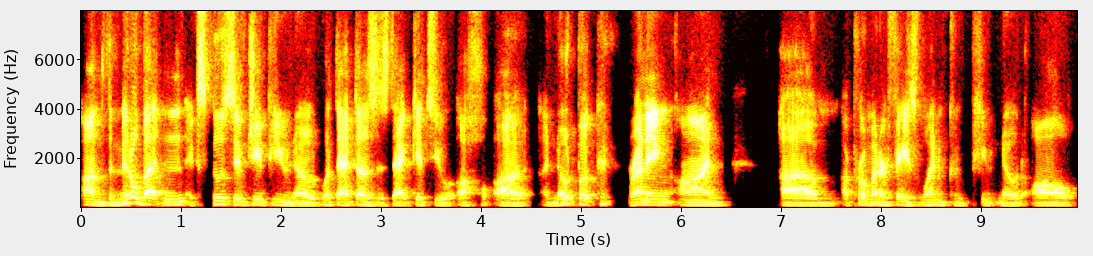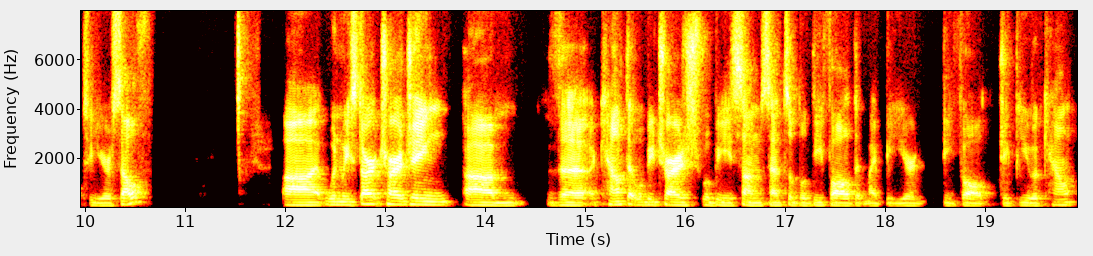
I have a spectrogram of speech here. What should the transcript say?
Um, the middle button, exclusive GPU node, what that does is that gets you a, a, a notebook running on um, a Perlmutter phase one compute node all to yourself. Uh, when we start charging, um, the account that will be charged will be some sensible default. It might be your default GPU account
